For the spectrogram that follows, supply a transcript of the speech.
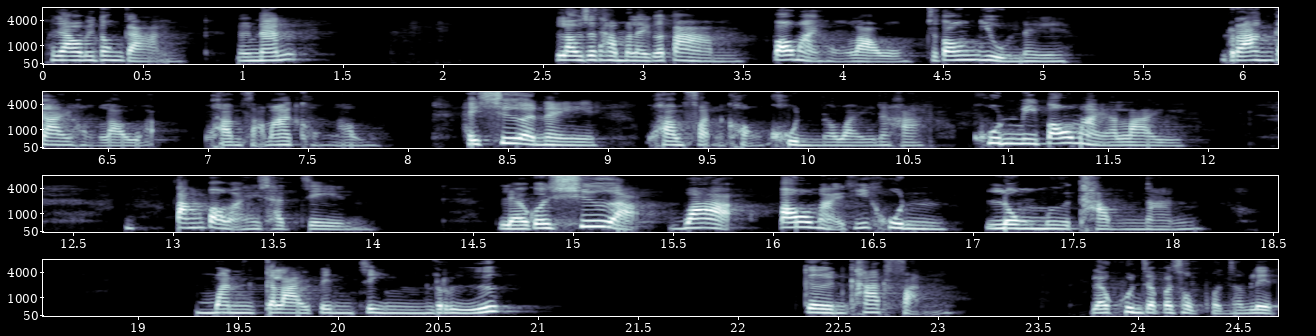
พระเจ้าไม่ต้องการ ดังนั้น เราจะทำอะไรก็ตาม เป้าหมายของเราจะต้องอยู่ในร่างกายของเราอะความสามารถของเรา ให้เชื่อในความฝันของคุณเอาไว้นะคะ คุณมีเป้าหมายอะไร ตั้งเป้าหมายให้ชัดเจน แล้วก็เชื่อว่าเป้าหมายที่คุณลงมือทำนั้น มันกลายเป็นจริงหรือเกินคาดฝัน แล้วคุณจะประสบผลสำเร็จ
